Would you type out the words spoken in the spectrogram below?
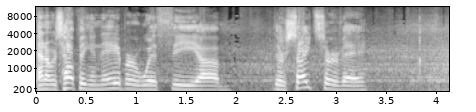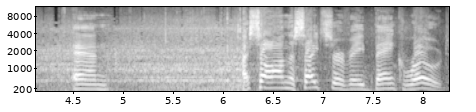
And I was helping a neighbor with the, um, their site survey. And I saw on the site survey Bank Road.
